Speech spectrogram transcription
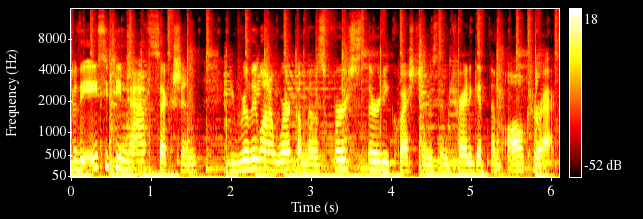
For the ACT math section, you really want to work on those first 30 questions and try to get them all correct.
